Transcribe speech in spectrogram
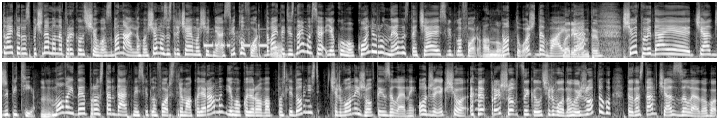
давайте розпочнемо, наприклад, з чого? З банального. Що ми зустрічаємо щодня? Світлофор. Давайте О. дізнаємося, якого кольору не вистачає світлофору. А ну. Отож, давайте. Варіанти. Що відповідає чат GPT? Мова йде про стандартний світлофор з трьома кольорами. Його кольорова послідовність червоний, жовтий, зелений. Отже, якщо пройшов цикл червоного і жовтого, то настав час зеленого.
